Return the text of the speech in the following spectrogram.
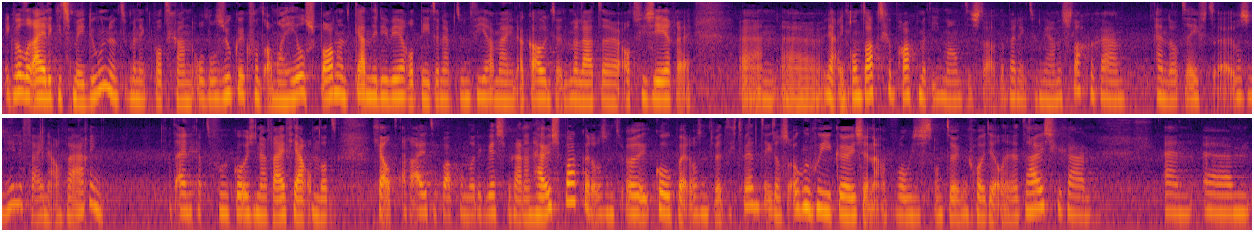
ik wilde er eigenlijk iets mee doen. En toen ben ik wat gaan onderzoeken. Ik vond het allemaal heel spannend. kende die wereld niet. En heb toen via mijn accountant me laten adviseren. En uh, ja, in contact gebracht met iemand. Dus daar, ben ik toen mee aan de slag gegaan. En dat heeft, uh, was een hele fijne ervaring. Uiteindelijk heb ik ervoor gekozen na vijf jaar om dat geld eruit te pakken. Omdat ik wist, we gaan een huis pakken. Dat was een, uh, kopen, dat was in 2020. Dat was ook een goede keuze. Nou, vervolgens is er een groot deel in het huis gegaan. En um,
